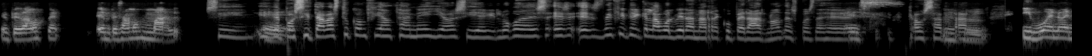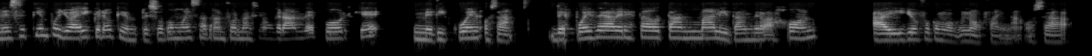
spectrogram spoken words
empezamos, empezamos mal. Sí, y eh, depositabas tu confianza en ellos y, luego es, es, es, difícil que la volvieran a recuperar, ¿no? Después de causar tal... Y bueno, en ese tiempo yo ahí creo que empezó como esa transformación grande porque me di cuenta, o sea, después de haber estado tan mal y tan de bajón, ahí yo fue como, no, faina, o sea,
